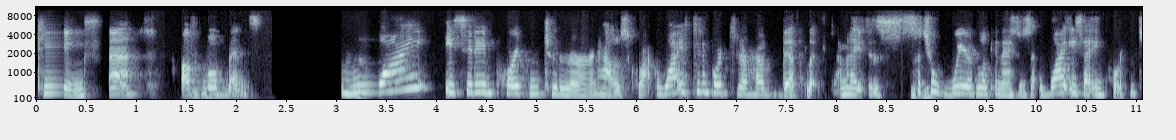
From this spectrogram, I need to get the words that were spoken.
kings uh, of Mhm. movements. Why is it important to learn how to squat? Why is it important to learn how to deadlift? I mean, it is such a weird looking exercise. Why is that important?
